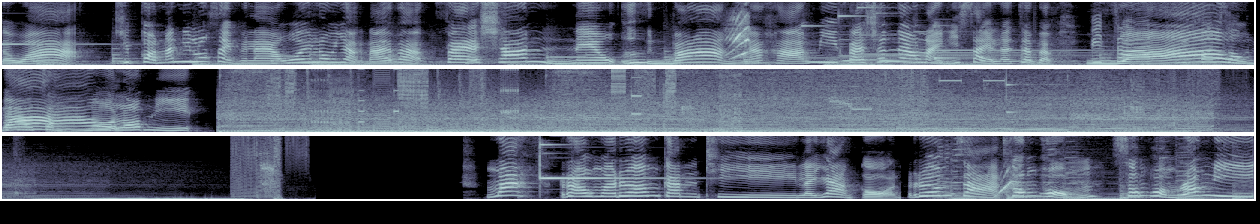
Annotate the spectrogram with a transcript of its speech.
แต่ว่าคลิปก่อนหน้านี้เราใส่ไปแล้วเว้ยเราอยากได้แบบแฟชั่นแนวอื่นบ้างนะคะ มีแฟชั่นแนวไหนที่ใส่แล้วจะแบบพี่จ๊ะว้ามีคนวส่งดาวบ้างเจ้าเนอะรอบนี้ กันทีละอย่างก่อน เริ่มจากทรงผม ทรงผมรอบนี้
